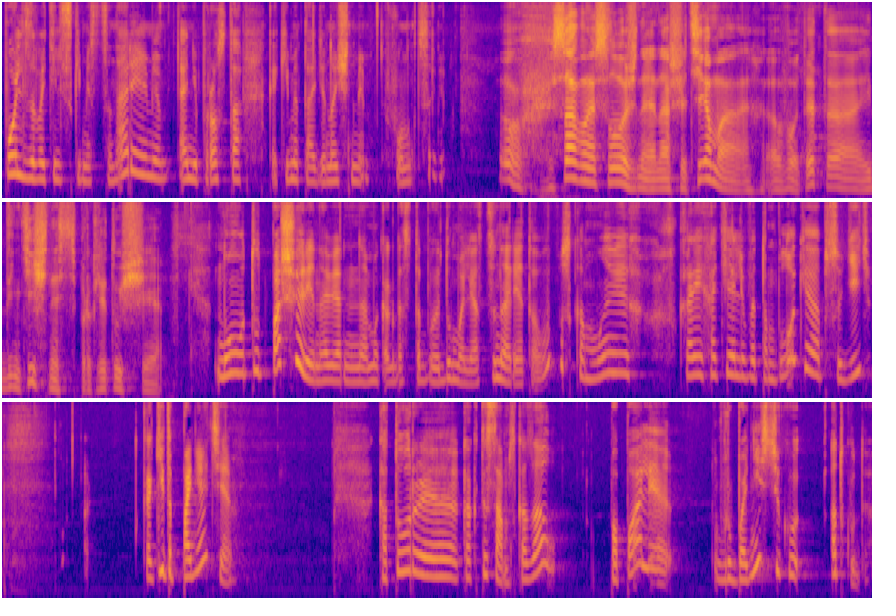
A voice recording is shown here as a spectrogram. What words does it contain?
пользовательскими сценариями, а не просто какими-то одиночными функциями. Ох, самая сложная наша тема вот, — это идентичность проклятущая. Ну, тут пошире, наверное, мы когда с тобой думали о сценарии этого выпуска, мы скорее хотели в этом блоке обсудить какие-то понятия, которые, как ты сам сказал, попали в урбанистику откуда?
